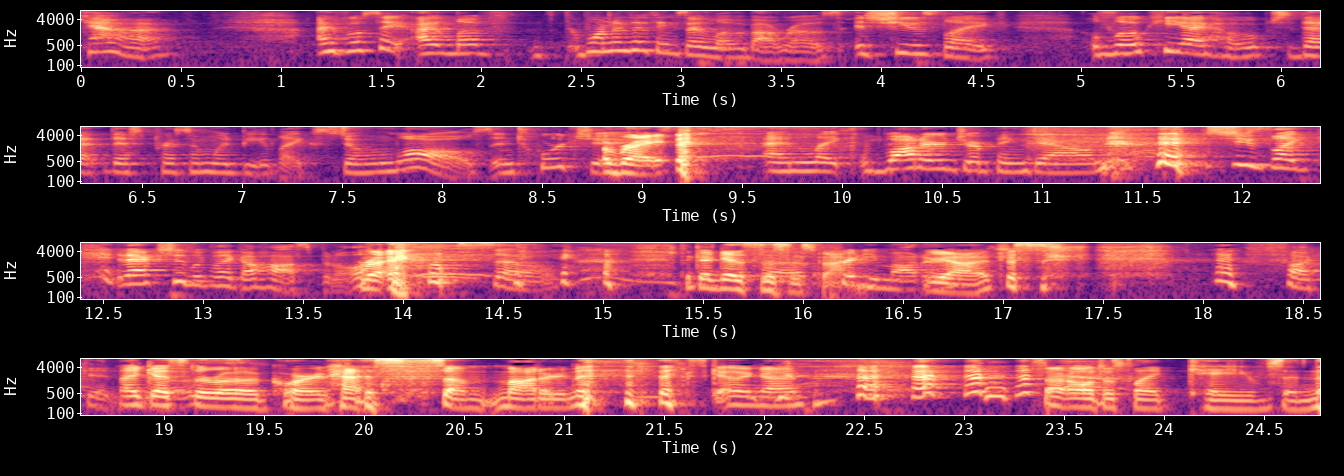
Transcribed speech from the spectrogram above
Yeah. I will say I love one of the things I love about Rose is she was like low key I hoped that this prison would be like stone walls and torches Right. and like water dripping down. She's like it actually looked like a hospital. Right. so Like, I guess this uh, is fine. pretty modern. Yeah. Just, Fucking. I guess the royal court has some modern things going on. it's not all just like caves and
